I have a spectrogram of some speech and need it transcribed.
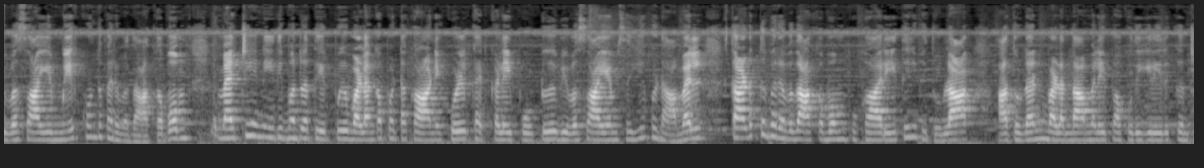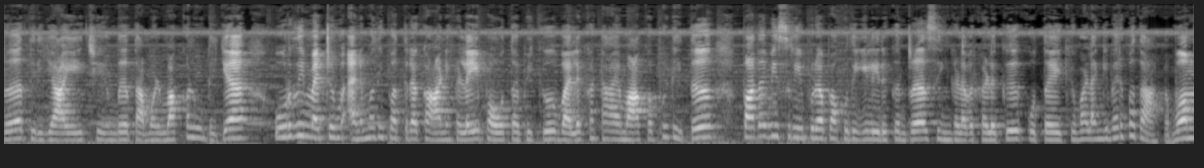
விவசாயம் மேற்கொண்டு வருவதாகவும் மற்றிய நீதிமன்ற தீர்ப்பு வழங்கப்பட்ட காணிக்குள் கற்களை போட்டு விவசாயம் செய்ய செய்ய தடுத்து வருவதாகவும் புகாரி தெரிவித்துள்ளார். அத்துடன் வளந்தாமலை பகுதியில் இருக்கின்ற திரியாயைச் சேர்ந்த தமிழ் மக்களுடைய உறுதி மற்றும் அனுமதி பத்திர காணிகளை பௌத்தபிக்கு வலுக்கட்டாயமாக பிடித்து பதவி ஸ்ரீபுர பகுதியில் இருக்கின்ற சிங்களவர்களுக்கு குத்தகைக்கு வழங்கி வருவதாகவும்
